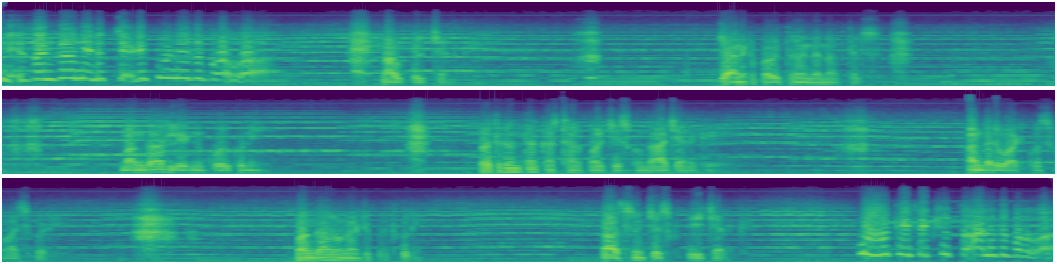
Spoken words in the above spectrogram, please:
నిజంగా నేను చెడిపోలేదు బావా. నాకు తెలుసు జానకి జానకి పవిత్రమైందని నాకు తెలుసు. బంగారు లేడిని కోరుకుని బ్రతుకంతా కష్టాలు పాలు చేసుకుంది ఆ జానకి. అందరి వాటి కోసం ఆశపడి బంగారం లాంటి బ్రతుకుని నాశనం చేసుకుంది ఈ జానకి. నాకే శిక్ష చాలదు బావా.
